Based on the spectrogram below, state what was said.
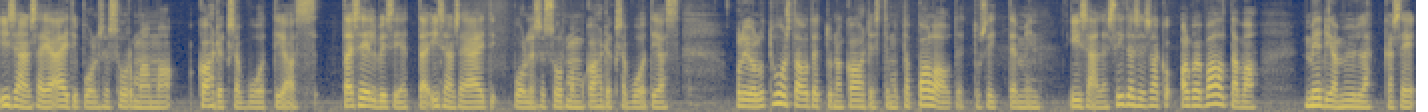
isänsä ja äitipuolensa surmaama kahdeksanvuotias tai selvisi, että isänsä ja äitipuolensa surmama kahdeksanvuotias oli ollut huosta otettuna kahdesti, mutta palautettu sitten isälle. Siitä siis alkoi valtava mediamylläkkä, se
